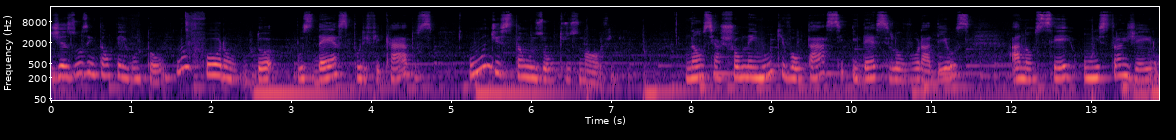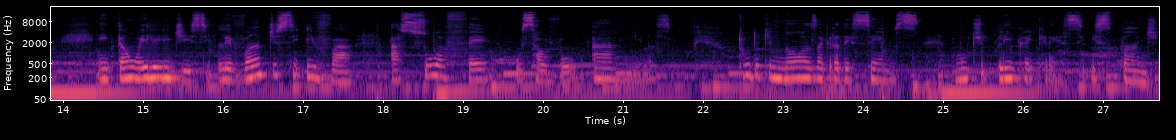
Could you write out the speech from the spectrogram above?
Jesus então perguntou: Não foram do, os dez purificados? Onde estão os outros nove? Não se achou nenhum que voltasse e desse louvor a Deus, a não ser um estrangeiro. Então ele lhe disse: Levante-se e vá, a sua fé o salvou. Ah, meninas, tudo que nós agradecemos multiplica e cresce, expande.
